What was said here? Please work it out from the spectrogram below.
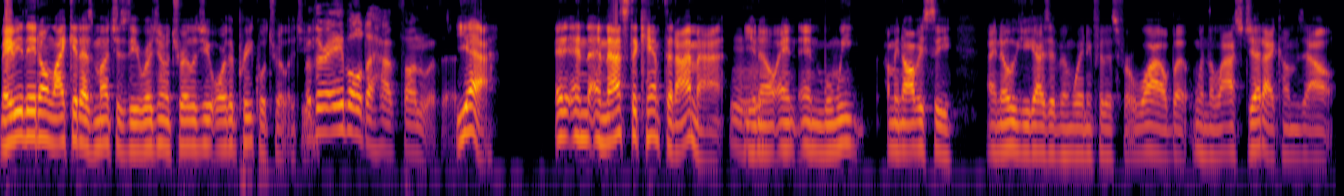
maybe they don't like it as much as the original trilogy or the prequel trilogy but they're able to have fun with it. yeah, and and, and that's the camp that I'm at. You Mhm. know, and and when we, I mean, obviously, I know you guys have been waiting for this for a while, but when the Last Jedi comes out,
